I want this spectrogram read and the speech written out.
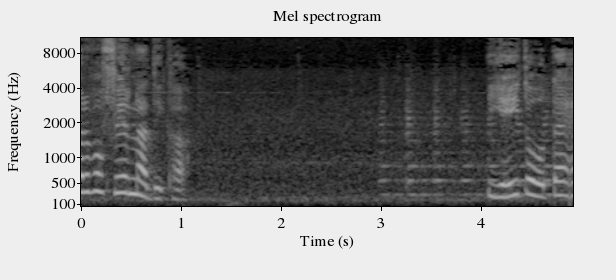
पर वो फिर ना दिखा। यही तो होता है।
